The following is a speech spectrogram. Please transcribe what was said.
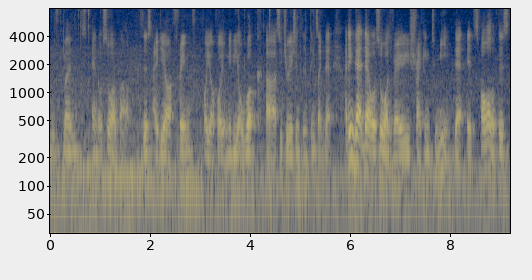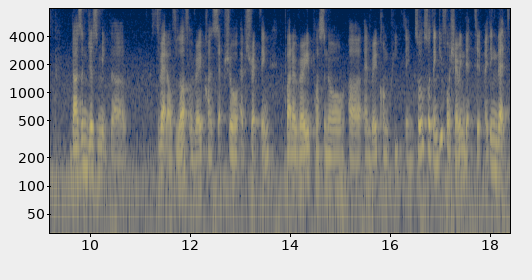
movement and also about this idea of praying for your for your maybe your work uh, situations and things like that. I think that that also was very striking to me. That it's all of this doesn't just make the thread of love a very conceptual abstract thing, but a very personal uh, and very concrete thing. So so thank you for sharing that tip. I think that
